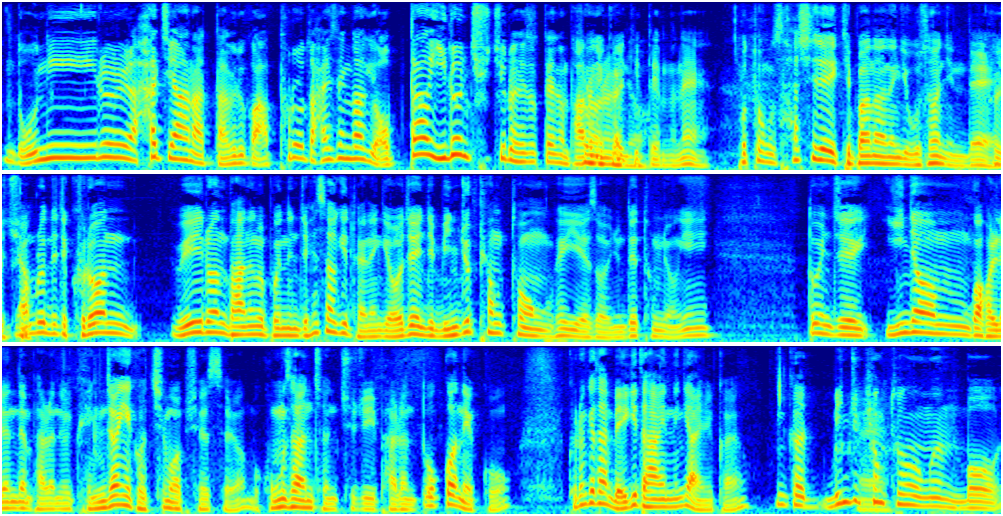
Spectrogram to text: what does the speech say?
논의를 하지 않았다. 그리고 앞으로도 할 생각이 없다. 이런 취지로 해석되는 발언을 그러니까요. 했기 때문에 보통 사실에 기반하는 게 우선인데 그렇죠. 아무래도 이제 그런 왜 이런 반응을 보였는지 해석이 되는 게 어제 이제 민주평통 회의에서 윤 대통령이 또 이제 이념과 관련된 발언을 굉장히 거침없이 했어요. 뭐 공산 전투주의 발언 또 꺼냈고 그런 게 다 맥이 다 있는 게 아닐까요? 그러니까 민주평통은 네. 뭐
